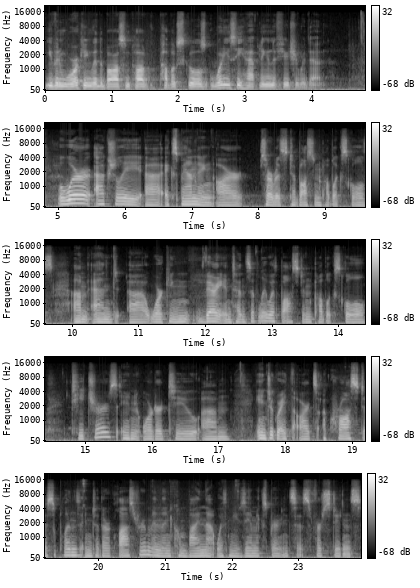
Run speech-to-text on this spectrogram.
You've been working with the Boston Public Schools. What do you see happening in the future with that? Well, we're actually uh, expanding our service to Boston Public Schools um, and uh, working very intensively with Boston Public School teachers in order to um, integrate the arts across disciplines into their classroom and then combine that with museum experiences for students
